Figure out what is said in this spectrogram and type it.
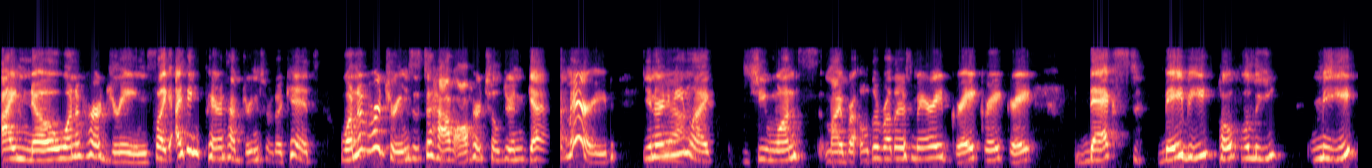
I know one of her dreams, like I think parents have dreams for their kids. One of her dreams is to have all her children get married. You know what I mean? Like she wants my older brother is married. Great, great, great. Next, maybe, hopefully, me.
